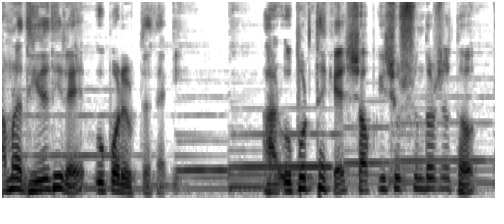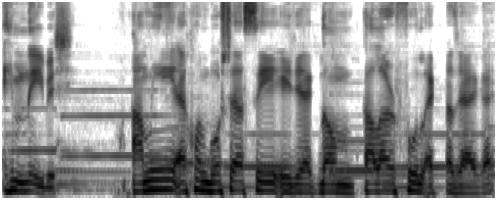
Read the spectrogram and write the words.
আমরা ধীরে ধীরে উপরে উঠতে থাকি। আর উপর থেকে সব কিছুর সৌন্দর্য তো এমনিই বেশি। আমি এখন বসে আছি এই যে একদম কালারফুল একটা জায়গায়।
